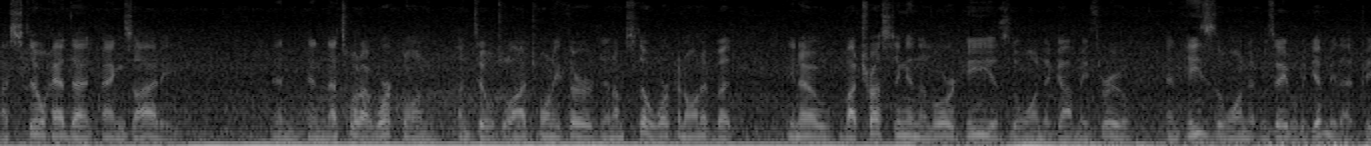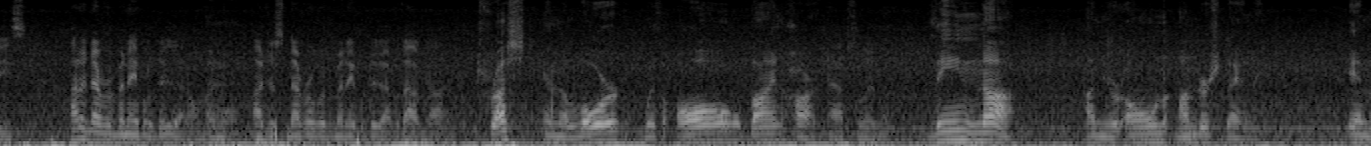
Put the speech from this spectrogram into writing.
I still had that anxiety, and and that's what I worked on until July 23rd, and I'm still working on it. But you know, by trusting in the Lord, He is the one that got me through, and He's the one that was able to give me that peace. I'd have never been able to do that on my own. I just never would have been able to do that without God. Trust in the Lord with all thine heart. Absolutely. Lean not on your own mm. understanding. In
